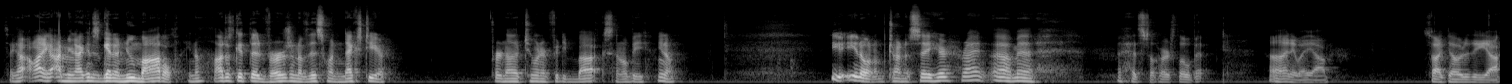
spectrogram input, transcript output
It's like I, I mean, I can just get a new model. You know, I'll just get the version of this one next year for another 250 bucks and it'll be you know you, you know what i'm trying to say here right? Oh man. My head still hurts a little bit. Uh, anyway um so i go to the uh,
